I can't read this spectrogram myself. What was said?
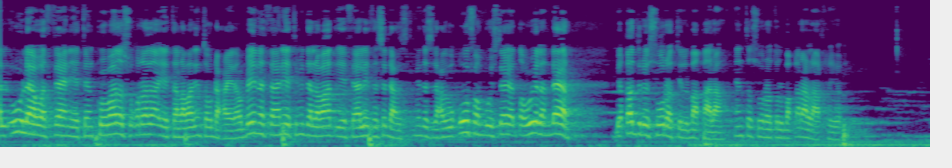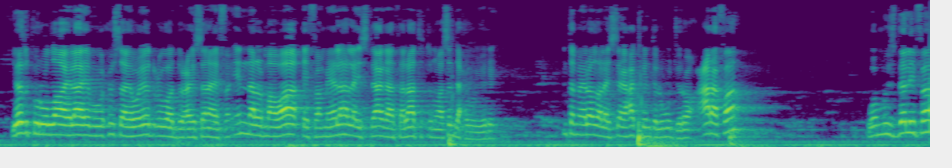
Aluulaa waathaaniya tan koobaada suqrada iyo tan labaad inta udhexayda wa bayna athaaniyati midda labaad iyo haalida saddex midda saddexaad wuquufan buu istaagay tawiilan dheer biqadri suurati albaqara inta suuratu lbaqara la akriyo yadkuru llaha ilaahay buu xusaaya wayadcuu waa ducaysanaya fa ina almawaaqifa meelaha la istaagaa halaatatun waa saddex buu yidhi. Inta meelooda la istaaga xajka inta lagu jiro. Carafa wa musdelifa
